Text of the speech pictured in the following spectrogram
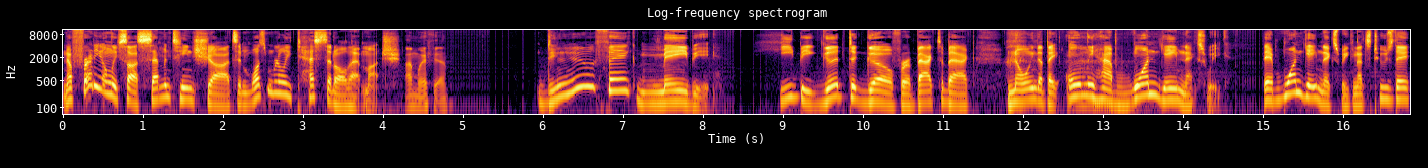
Now, Freddie only saw 17 shots and wasn't really tested all that much. I'm with you. Do you think maybe he'd be good to go for a back to back, knowing that they only have one game next week? They have one game next week, and that's Tuesday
